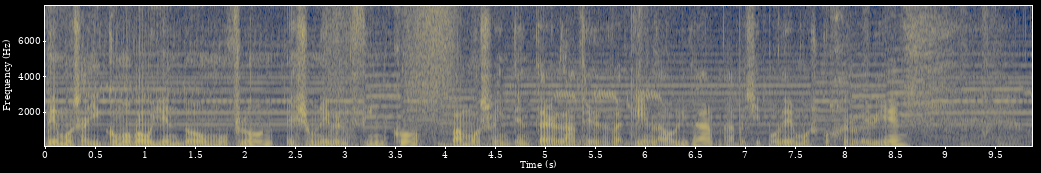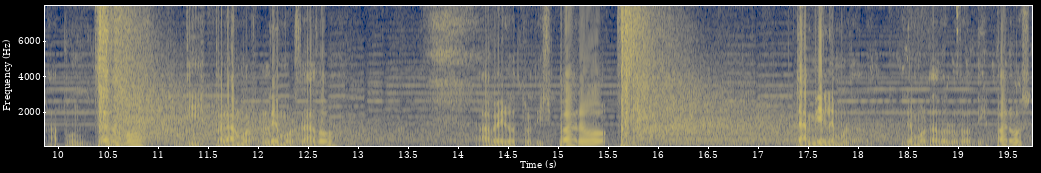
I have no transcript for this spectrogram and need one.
Vemos allí cómo va huyendo un muflón, es un nivel 5. Vamos a intentar el lance desde aquí en la oída, a ver si podemos cogerle bien. Apuntamos, disparamos, le hemos dado. A ver, otro disparo. También le hemos dado. Le hemos dado los dos disparos.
